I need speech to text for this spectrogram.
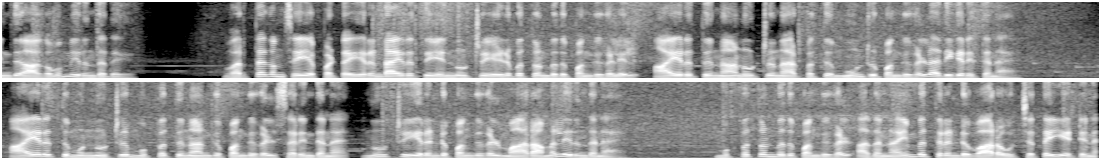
ஐந்து ஆகவும் இருந்தது. வர்த்தகம் செய்யப்பட்ட இரண்டாயிரத்து எண்ணூற்று எழுபத்தொன்பது பங்குகளில் ஆயிரத்து நானூற்று நாற்பத்து மூன்று பங்குகள் அதிகரித்தன. ஆயிரத்து முன்னூற்று முப்பத்து நான்கு பங்குகள் சரிந்தன. நூற்று இரண்டு பங்குகள் மாறாமல் இருந்தன. முப்பத்தொன்பது பங்குகள் அதன் ஐம்பத்திரண்டு வார உச்சத்தை எட்டின.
